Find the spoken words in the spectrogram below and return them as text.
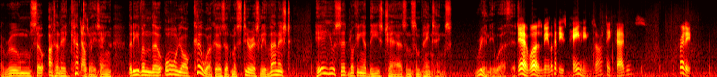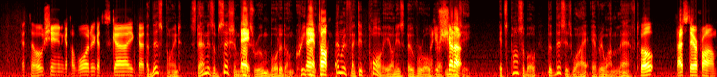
A room so utterly captivating that even though all your co-workers have mysteriously vanished, here you sit looking at these chairs and some paintings. Really worth it. Yeah, it was. I mean, look at these paintings. Aren't they fabulous? They're pretty. Got the ocean, got the water, got the sky, got... At this point, Stanley's obsession with Hey. this room bordered on creepy Hey, I'm talking. and reflected poorly on his overall Why you personality. shut up? It's possible that this is why everyone left. Well, that's their problem.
